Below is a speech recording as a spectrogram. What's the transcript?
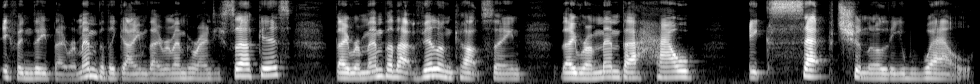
if indeed they remember the game, they remember Andy Serkis, they remember that villain cutscene, they remember how exceptionally well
